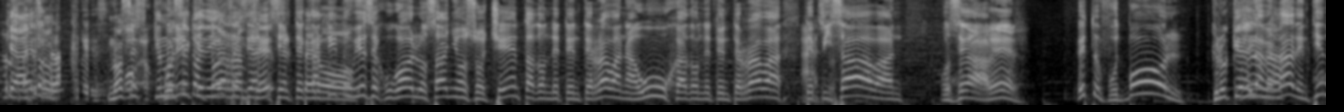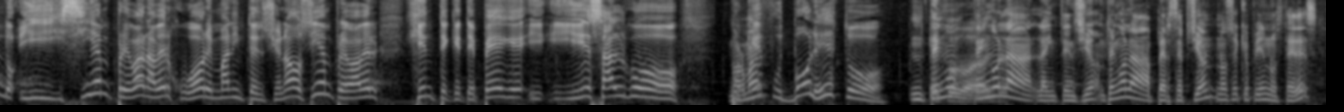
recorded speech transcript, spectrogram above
que a eso. No sé, no sé qué diga Ramsés. Si, el Tecatito hubiese jugado en los años 80, donde te enterraban aguja, donde te enterraban, te ah, pisaban o sea, a ver, esto es fútbol. Creo que la verdad, entiendo. Y siempre van a haber jugadores malintencionados, siempre va a haber gente que te pegue y, es algo... Normal. ¿Qué fútbol esto? Tengo, tengo la, intención, tengo la percepción, no sé qué opinan ustedes,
